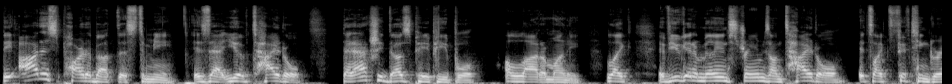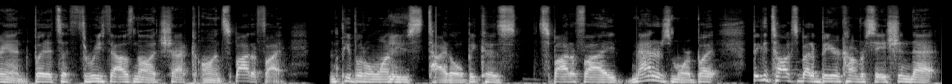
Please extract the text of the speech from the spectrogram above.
the oddest part about this to me is that you have Tidal that actually does pay people a lot of money. Like if you get a million streams on Tidal, it's like 15 grand, but it's a $3,000 check on Spotify. And people don't want to use Tidal because Spotify matters more. But I think it talks about a bigger conversation that,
